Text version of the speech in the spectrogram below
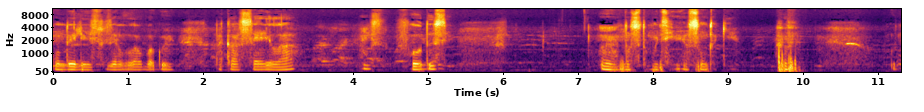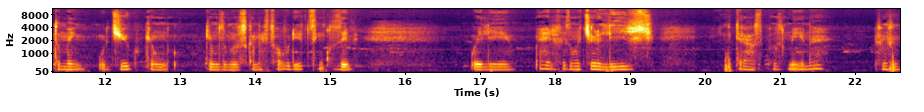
quando eles fizeram lá o bagulho daquela série lá. Mas foda-se. Ah, nossa, tô muito sem assunto aqui. eu também o Digo, que é, um, que é um dos meus canais favoritos, inclusive. Ele. É, ele fez uma tier list. Entre aspas, meio, né?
